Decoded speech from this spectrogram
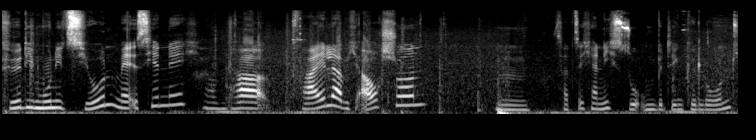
Für die Munition? Mehr ist hier nicht. Ein paar Pfeile habe ich auch schon. Hm. Das hat sich ja nicht so unbedingt gelohnt.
